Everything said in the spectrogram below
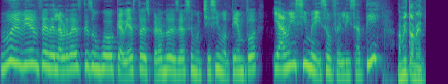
Muy bien, Fede. La verdad es que es un juego que había estado esperando desde hace muchísimo tiempo y a mí sí me hizo feliz. ¿A ti? A mí también,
